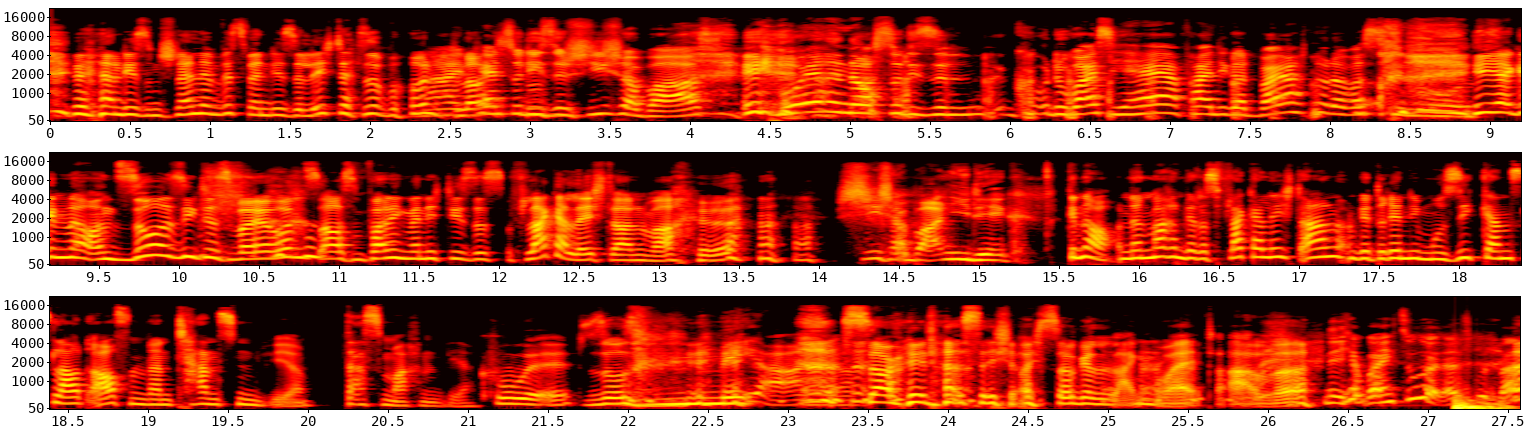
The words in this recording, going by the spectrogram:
wenn an diesen Schnellimbiss, wenn diese Lichter so bunt Nein, leuchten? kennst du diese Shisha-Bars? Wo innen noch so diese. Du weißt hä, feiern die gerade Weihnachten oder was ist hier los? Ja, genau. Und so sieht es bei uns aus. Und vor allem, wenn ich dieses Flackerlicht anmache. Shisha-Bar Niedek. Genau. Und dann machen wir das Flackerlicht an und wir drehen die Musik ganz laut auf und dann tanzen wir. Das machen wir. Cool. So Mega. Sorry, dass ich euch so gelangweilt habe. Nee, ich habe gar nicht zugehört. Alles gut, was?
